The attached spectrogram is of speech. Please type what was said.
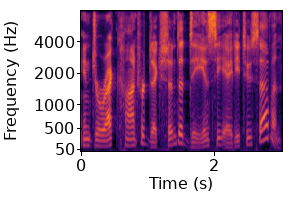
In direct contradiction to D&C 82.7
